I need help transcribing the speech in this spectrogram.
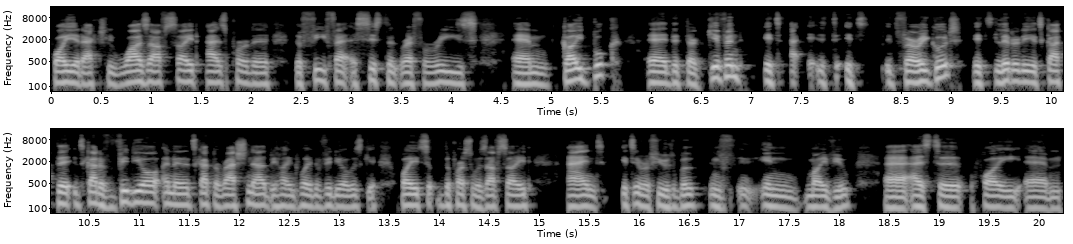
why it actually was offside as per the the FIFA assistant referees um, guidebook uh, that they're given. It's uh, it, it's it's very good. It's literally it's got the it's got a video and then it's got the rationale behind why the video was why the person was offside, and it's irrefutable in in my view uh, as to why um,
